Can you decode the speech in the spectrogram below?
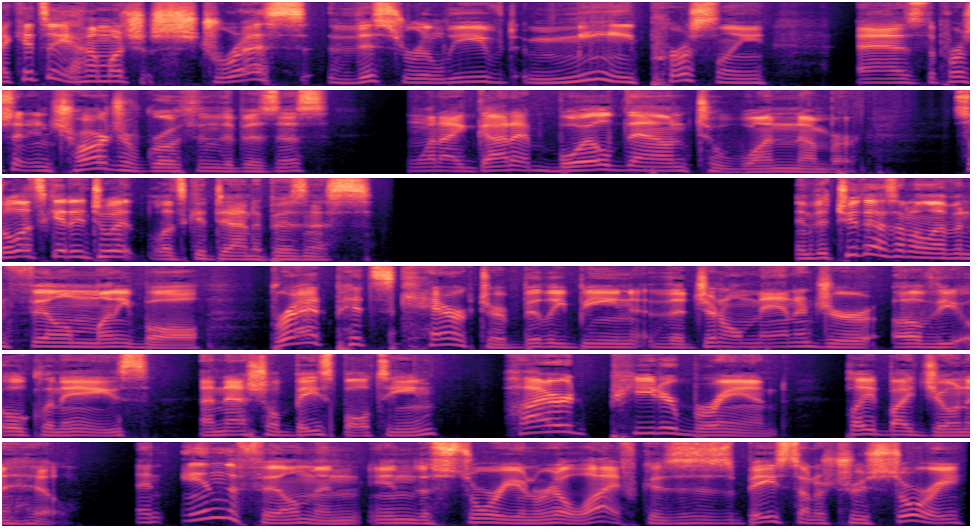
I can't tell you how much stress this relieved me personally as the person in charge of growth in the business when I got it boiled down to one number. So let's get into it. Let's get down to business. In the 2011 film Moneyball, Brad Pitt's character, Billy Beane, the general manager of the Oakland A's, a national baseball team, hired Peter Brand, played by Jonah Hill. And in the film and in the story in real life, because this is based on a true story,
